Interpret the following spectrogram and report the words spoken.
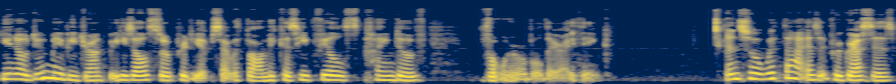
you know, Dune may be drunk, but he's also pretty upset with Bon because he feels kind of vulnerable there, I think. And so, with that, as it progresses,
